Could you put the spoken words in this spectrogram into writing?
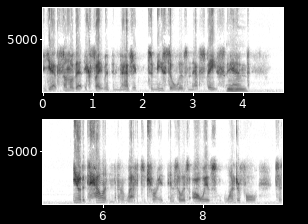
yet some of that excitement and magic to me still lives in that space. Mm-hmm. And you know, the talent never left Detroit. And so it's always wonderful to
